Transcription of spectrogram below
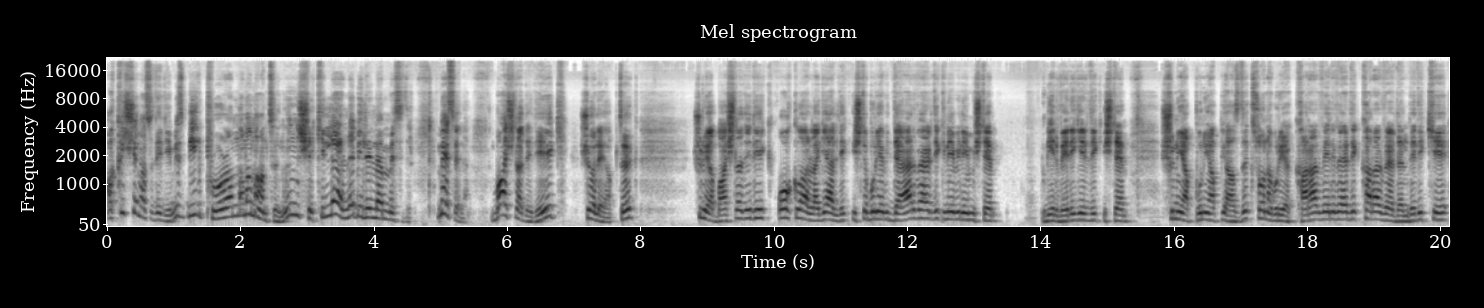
Akış şeması dediğimiz bir programlama mantığının şekillerle belirlenmesidir. Mesela başla dedik. Şöyle yaptık. Şuraya başla dedik. Oklarla geldik. İşte buraya bir değer verdik. Ne bileyim işte bir veri girdik. İşte şunu yap bunu yap yazdık. Sonra buraya karar veri verdik. Karar verden dedik ki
